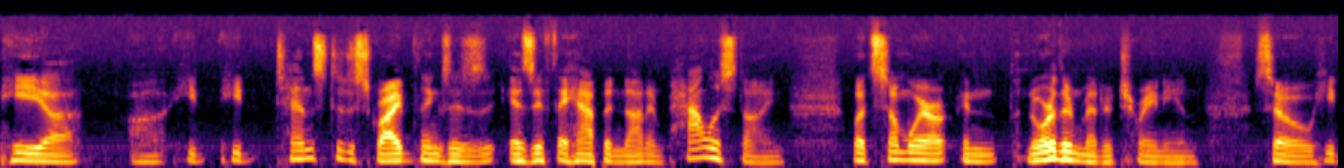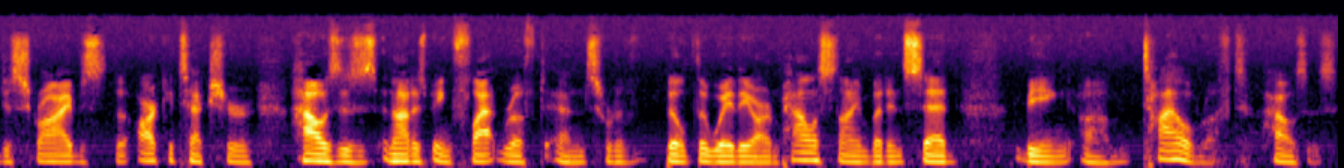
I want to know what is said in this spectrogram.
he uh, uh, he he tends to describe things as as if they happen not in Palestine, but somewhere in the northern Mediterranean. So he describes the architecture, houses not as being flat roofed and sort of built the way they are in Palestine, but instead being um, tile roofed houses.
